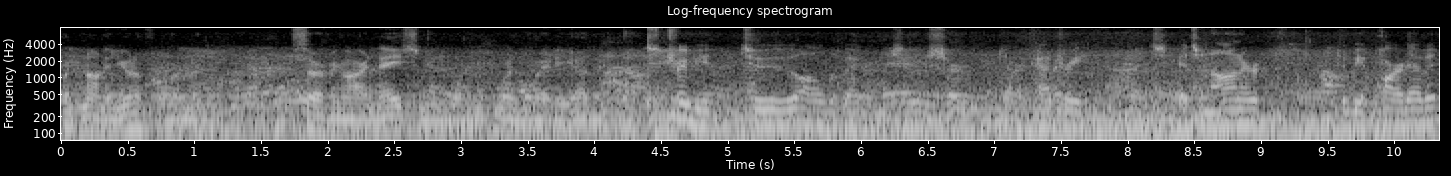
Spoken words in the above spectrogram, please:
putting on a uniform and serving our nation one, one way or the other. It's a tribute to all the veterans who served our country. Uh, it's, it's an honor to be a part of it.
